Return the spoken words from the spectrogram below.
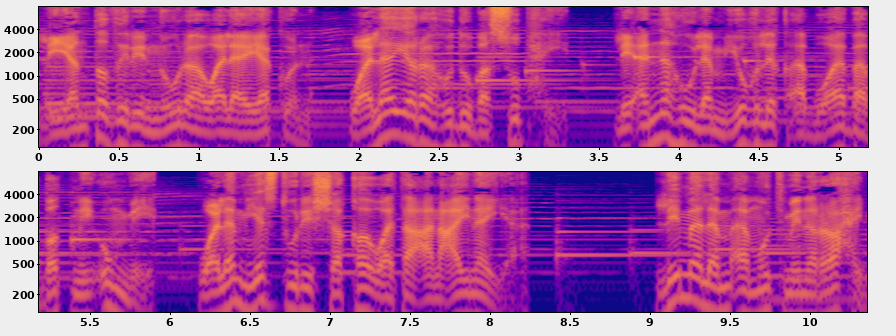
لينتظر النور ولا يكن ولا يرى هدب الصبح لأنه لم يغلق أبواب بطن أمي ولم يستر الشقاوة عن عيني. لم لم أمت من الرحم؟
